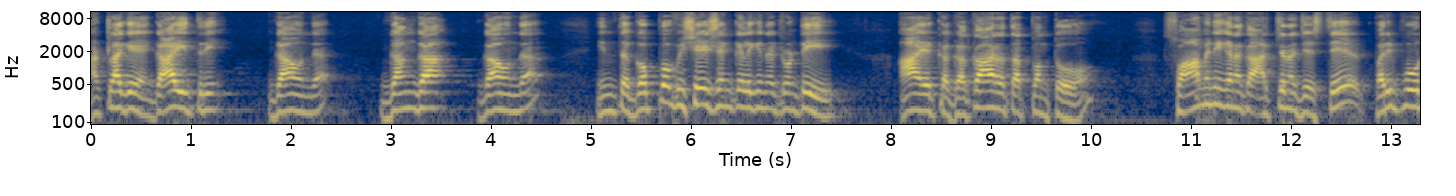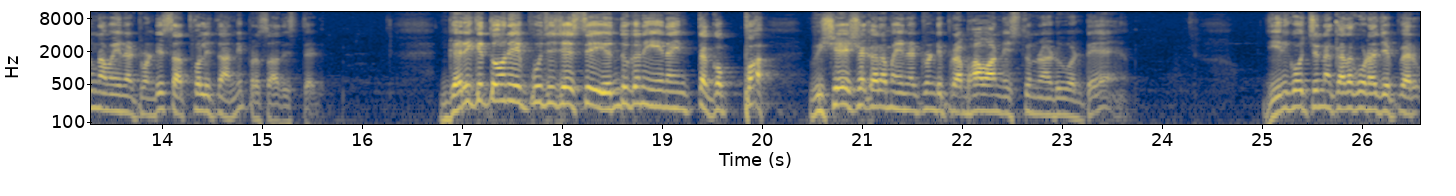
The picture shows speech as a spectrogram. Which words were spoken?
అట్లాగే గాయత్రి గా ఉందా? గంగా గా ఉందా? ఇంత గొప్ప విశేషం కలిగినటువంటి ఆ యొక్క గకార తత్వంతో స్వామిని గనక అర్చన చేస్తే పరిపూర్ణమైనటువంటి సత్ఫలితాన్ని ప్రసాదిస్తాడు. గరికతోనే పూజ చేస్తే ఎందుకని ఈయన ఇంత గొప్ప విశేషకరమైనటువంటి ప్రభావాన్ని ఇస్తున్నాడు అంటే దీనికి వచ్చిన కథ కూడా చెప్పారు.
